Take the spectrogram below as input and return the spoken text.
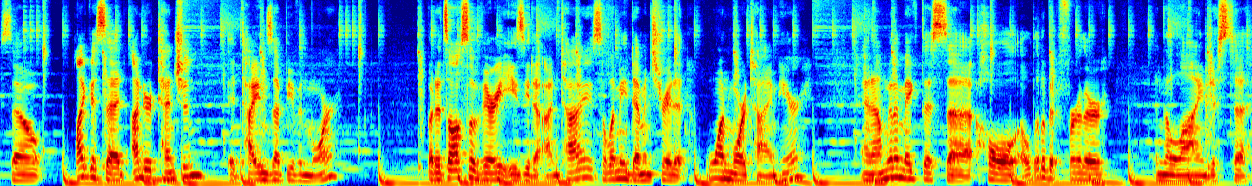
So like I said, under tension, it tightens up even more, but it's also very easy to untie. So let me demonstrate it one more time here. And I'm gonna make this uh, hole a little bit further in the line just to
